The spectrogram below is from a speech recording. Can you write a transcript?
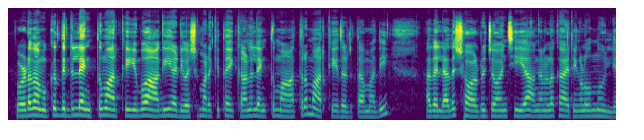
അപ്പോൾ ഇവിടെ നമുക്ക് ഇതിന്റെ ലെങ്ത്ത് മാർക്ക് ചെയ്യുമ്പോൾ ആകെ ഈ അടിവശം മടക്കി തയ്ക്കാനുള്ള ലെങ്ത്ത് മാത്രം മാർക്ക് ചെയ്തെടുത്താൽ മതി. അതല്ലാതെ ഷോൾഡർ ജോയിൻ ചെയ്യുക അങ്ങനെയുള്ള കാര്യങ്ങളൊന്നുമില്ല.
